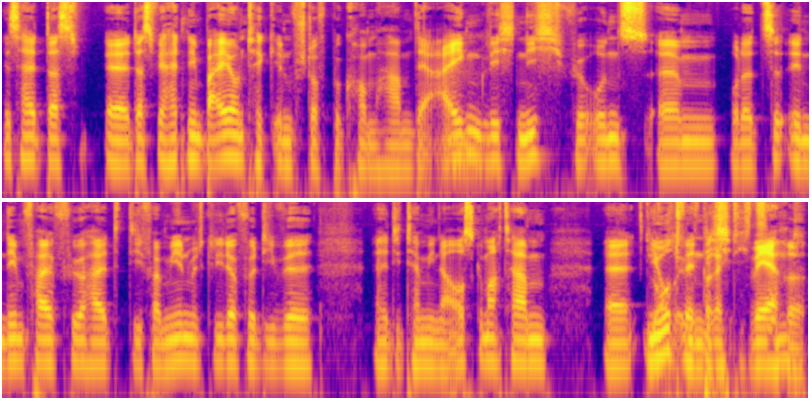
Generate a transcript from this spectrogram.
ist halt, dass, äh, dass wir halt den BioNTech-Impfstoff bekommen haben, der mhm. eigentlich nicht für uns ähm, oder in dem Fall für halt die Familienmitglieder, für die wir äh, die Termine ausgemacht haben, äh, notwendig wäre.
